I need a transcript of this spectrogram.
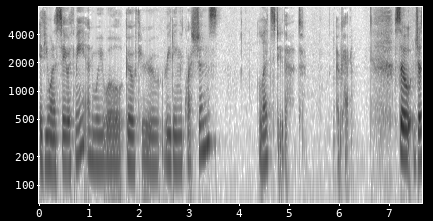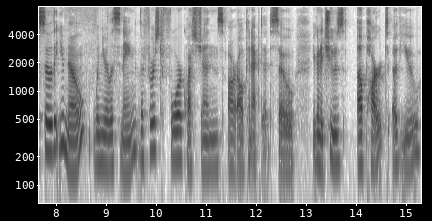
If you want to stay with me and we will go through reading the questions, let's do that. Okay. So, just so that you know, when you're listening, the first four questions are all connected. So, you're going to choose a part of you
